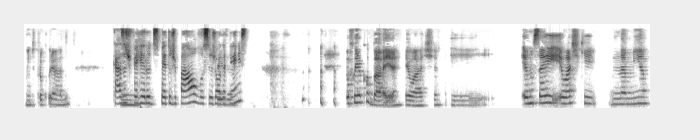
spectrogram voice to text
muito procurado. Casa de ferreiro de espeto de pau, você joga é. tênis? Eu fui a cobaia, eu acho. E eu não sei, eu acho que na minha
